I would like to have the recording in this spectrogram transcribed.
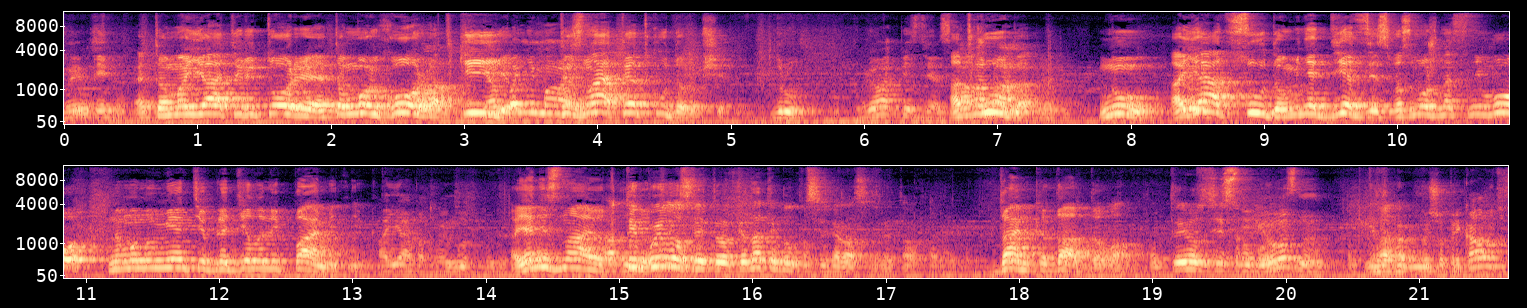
Вы Это моя территория, это мой город, Киев. Я понимаю. Ты знаешь, ты откуда вообще, друг? Блядь, пиздец. Откуда? Ну, а я отсюда, у меня дед здесь, возможно, с него на монументе, блядь, делали памятник. А я, по-твоему, откуда? А я не знаю, А откуда. ты был возле этого? Когда ты был последний раз возле этого памятника? Дань когда отдавал? Вот ты вот здесь работал. Серьезно? Да. Вы что, прикалываетесь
